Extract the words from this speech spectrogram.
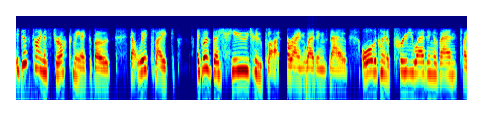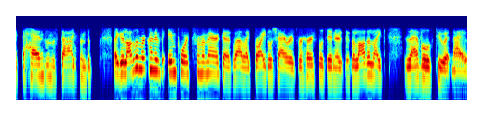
it just kind of struck me, I suppose, that with like I suppose the huge hoopla around weddings now, all the kind of pre-wedding events, like the hens and the stags, and the like, a lot of them are kind of imports from America as well, like bridal showers, rehearsal dinners. There's a lot of like levels to it now,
